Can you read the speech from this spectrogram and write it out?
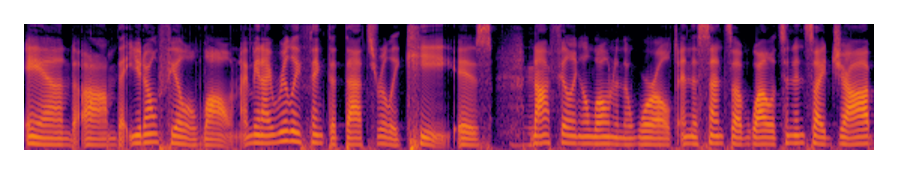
and um, that you don't feel alone. I mean, I really think that that's really key is Mm-hmm. not feeling alone in the world, in the sense of while it's an inside job,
